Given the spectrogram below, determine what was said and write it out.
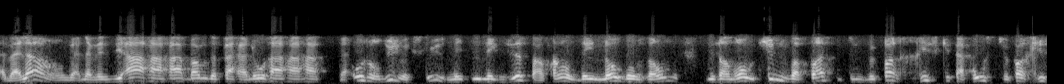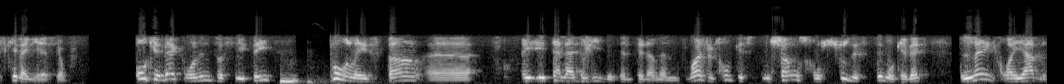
Eh ben là, on avait dit ah ah ah bande de parano, ah ah ah. Ben aujourd'hui, je m'excuse, mais il existe en France des no-go zones, des endroits où tu ne vas pas si tu ne veux pas risquer ta peau, si tu ne veux pas risquer l'agression. Au Québec, on est une société, pour l'instant, euh, est à l'abri de tel phénomène. Moi, je trouve que c'est une chance qu'on sous-estime au Québec l'incroyable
